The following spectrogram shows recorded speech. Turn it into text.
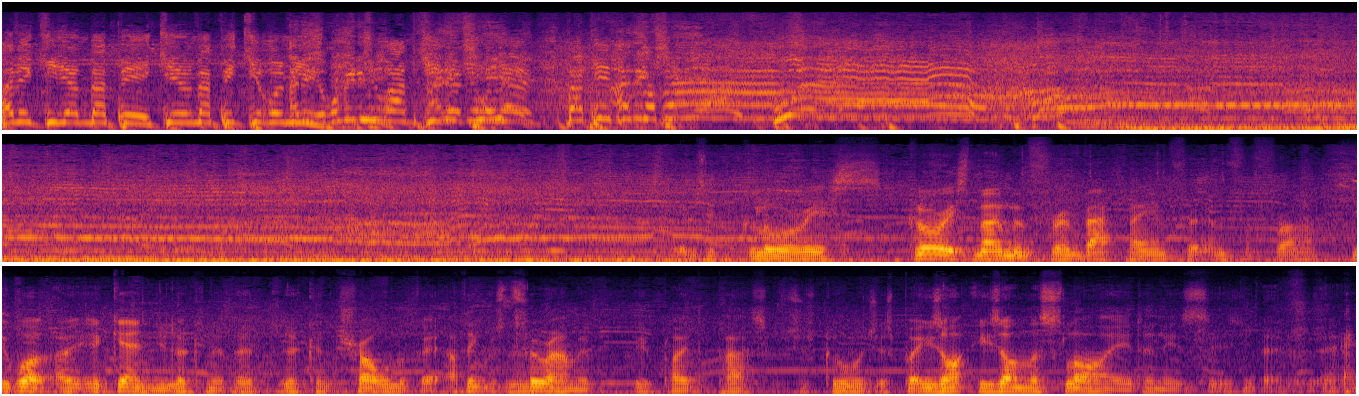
avec Kylian Mbappé. Kylian Mbappé qui remise. Thuram, Kylian Mbappé. Mbappé, pourquoi pas It was a glorious glorious moment for Mbappe and for, and for France. It was I mean, again. You're looking at the, the control of it. I think it was Thuram who, who played the pass, which was gorgeous. But he's on he's on the slide, and he's, he's, you know. uh,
